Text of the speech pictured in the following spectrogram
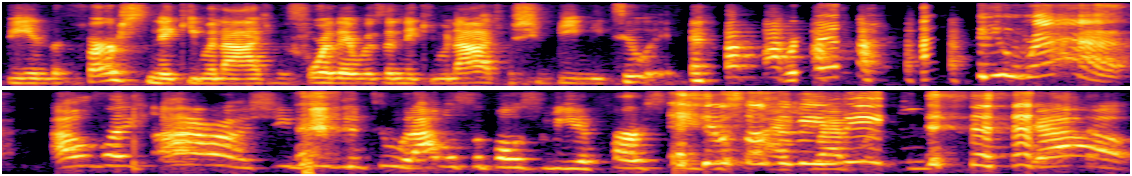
being the first Nicki Minaj before there was a Nicki Minaj, but she beat me to it. you rap. I was like, oh, she beat me to it. I was supposed to be the first. It was supposed to be rapper. me. Yo,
